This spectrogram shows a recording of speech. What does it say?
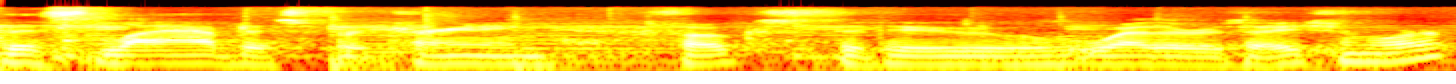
This lab is for training folks to do weatherization work,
